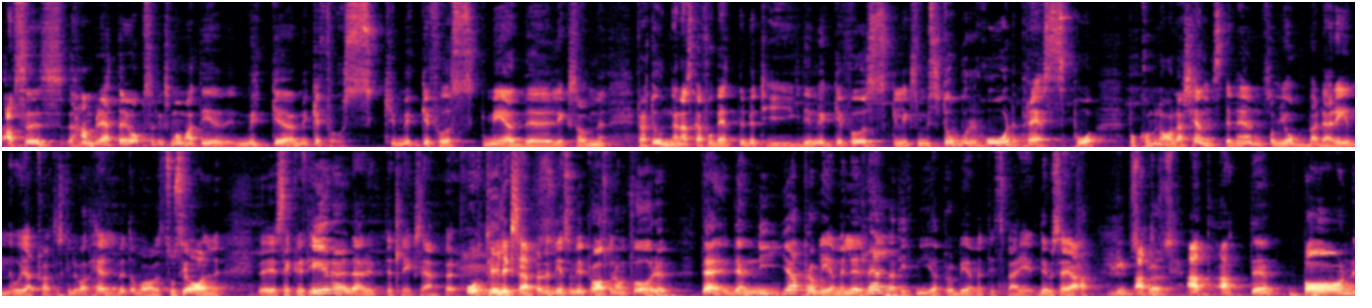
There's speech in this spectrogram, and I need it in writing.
Alltså, han berättar ju också liksom om att det är mycket, mycket fusk. Mycket fusk med, eh, liksom, för att ungarna ska få bättre betyg. Det är mycket fusk, liksom, stor hård press på, på kommunala tjänstemän som jobbar där inne. Och jag tror att det skulle vara ett helvete att vara socialsekreterare där ute till exempel. Och till exempel det som vi pratade om förut, det, det nya problemet, eller relativt nya problemet i Sverige, det vill säga att, att, att, att, eh, barn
